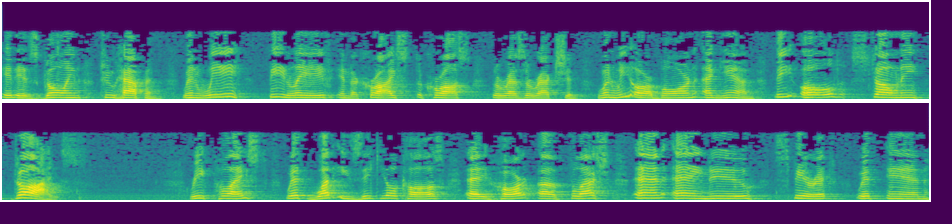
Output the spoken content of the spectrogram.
it is going to happen. When we believe in the Christ, the cross, the resurrection, when we are born again, the old stony dies, replaced with what Ezekiel calls a heart of flesh and a new spirit within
